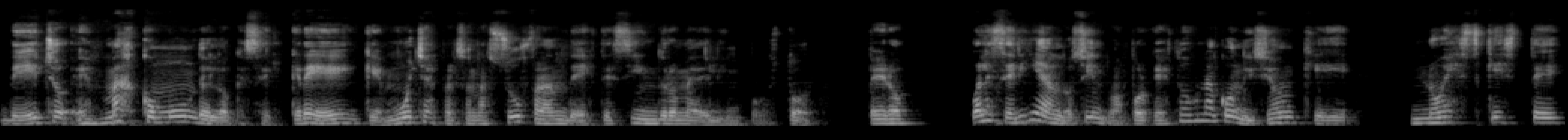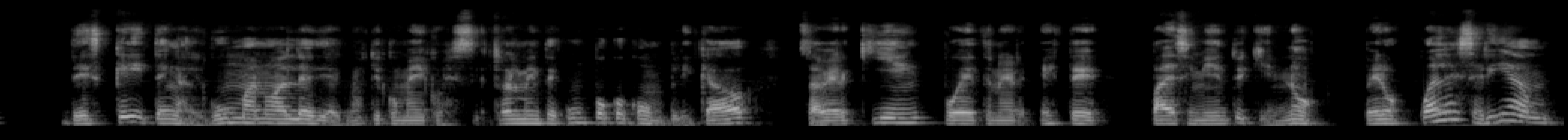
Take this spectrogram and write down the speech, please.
de hecho, es más común de lo que se cree que muchas personas sufran de este síndrome del impostor. Pero ¿Cuáles serían los síntomas? Porque esto es una condición que no es que esté descrita en algún manual de diagnóstico médico. Es realmente un poco complicado saber quién puede tener este padecimiento y quién no. Pero, ¿cuáles serían,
